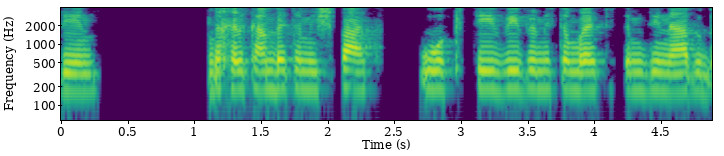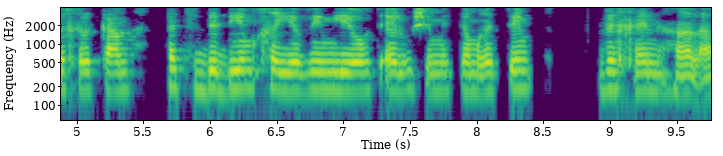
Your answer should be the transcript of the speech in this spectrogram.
דין. בחלקם בית המשפט הוא אקטיבי ומתמרץ את המדינה, ובחלקם הצדדים חייבים להיות אלו שמתמרצים, וכן הלאה.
